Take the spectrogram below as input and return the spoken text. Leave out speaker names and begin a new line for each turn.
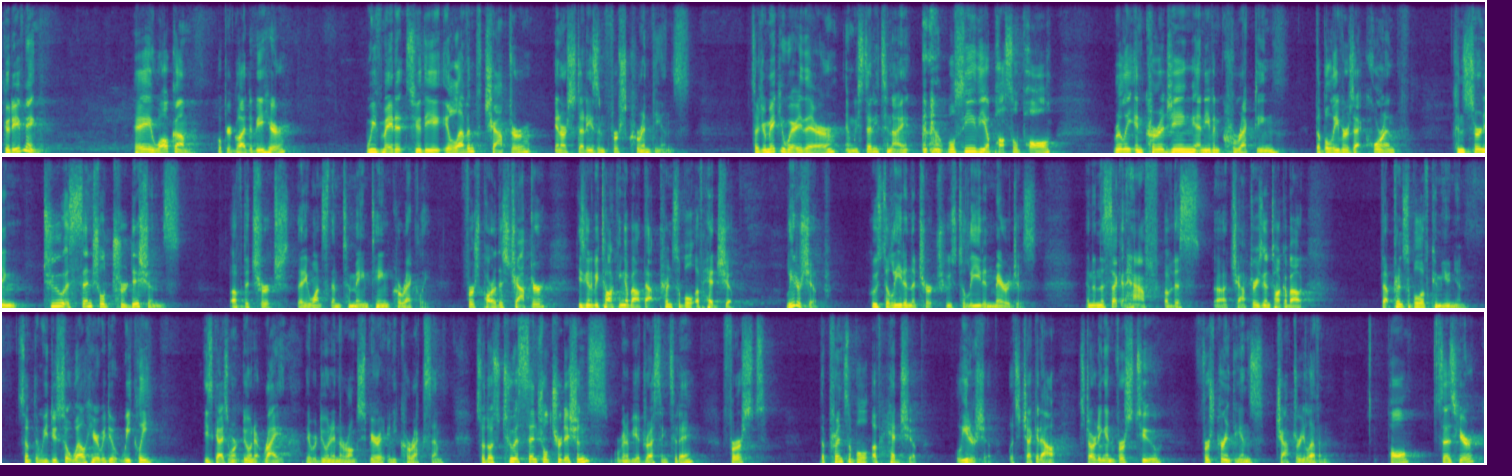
Good evening. Hey, welcome. Hope you're glad to be here. We've made it to the 11th chapter in our studies in 1 Corinthians. So, as you make your way there and we study tonight, we'll see the Apostle Paul really encouraging and even correcting the believers at Corinth concerning two essential traditions of the church that he wants them to maintain correctly. First part of this chapter, he's going to be talking about that principle of headship, leadership. Who's to lead in the church? Who's to lead in marriages? And then the second half of this uh, chapter, he's going to talk about that principle of communion, something we do so well here. We do it weekly. These guys weren't doing it right, they were doing it in the wrong spirit, and he corrects them. So, those two essential traditions we're going to be addressing today. First, the principle of headship, leadership. Let's check it out, starting in verse 2, 1 Corinthians chapter 11. Paul says here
